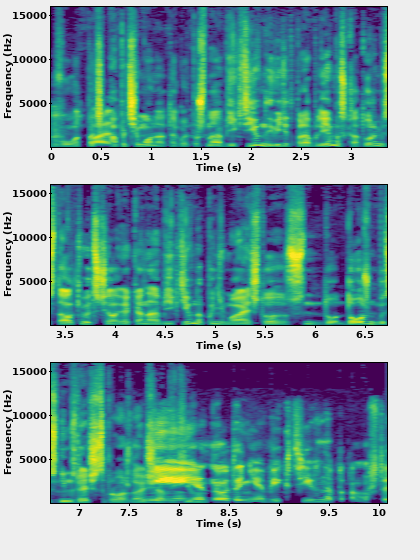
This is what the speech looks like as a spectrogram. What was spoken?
Вот. А- А почему она так говорит? Потому что она объективно видит проблемы, с которыми сталкивается человек. Она объективно понимает, что с- до- должен быть с ним зрячий сопровождающий. Не, объективно. ну это не объективно, потому что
